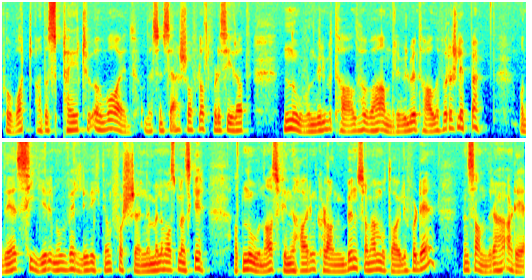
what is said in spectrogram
for what others pay to avoid'. og Det syns jeg er så flott, for det sier at noen vil betale for hva andre vil betale for å slippe. Og det sier noe veldig viktig om forskjellene mellom oss mennesker. At noen av oss finner, har en klangbunn som er mottagelig for det, mens andre er det.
